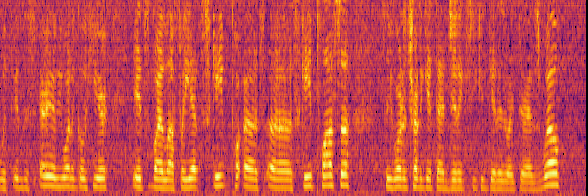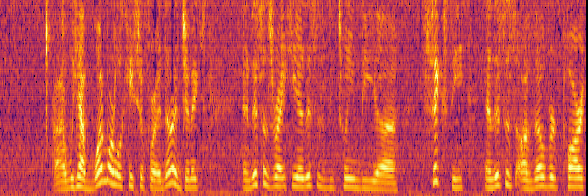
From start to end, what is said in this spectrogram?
within this area. If you want to go here it's by Lafayette Skate, uh, uh, Skate Plaza. So you want to try to get that Jynx, you can get it right there as well. Uh, we have one more location for another Jynx, and this is right here. This is between the uh, 60, and this is on Velvet Park,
